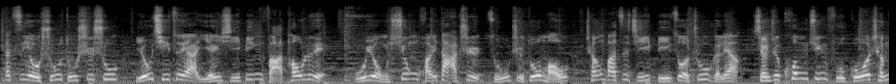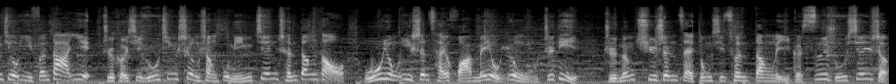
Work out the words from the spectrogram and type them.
他自幼熟读诗书，尤其最爱研习兵法韬略。吴用胸怀大志，足智多谋，常把自己比作诸葛亮，想着匡君辅国，成就一番大业。只可惜如今圣上不明，奸臣当道，吴用一身才华没有用武之地，只能屈身在东西村当了一个私塾先生。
